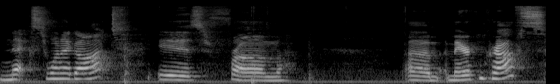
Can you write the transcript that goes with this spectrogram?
Next one I got is from um, American Crafts.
